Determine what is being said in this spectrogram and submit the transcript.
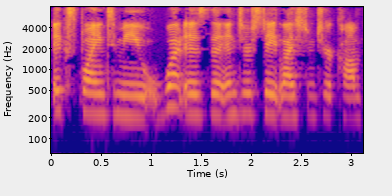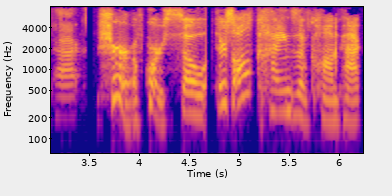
Explain to me what is the Interstate Licensure Compact? Sure, of course. So there's all kinds of compact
